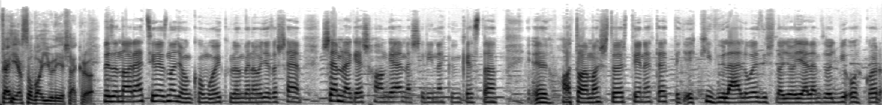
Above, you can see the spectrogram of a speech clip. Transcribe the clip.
fehér szobai ülésekről. Ez a narráció, ez nagyon komoly, különben, ahogy ez a sem, semleges hang elmeséli nekünk ezt a ö, hatalmas történetet, egy, egy kívülálló, ez is nagyon jellemző, hogy akkor,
